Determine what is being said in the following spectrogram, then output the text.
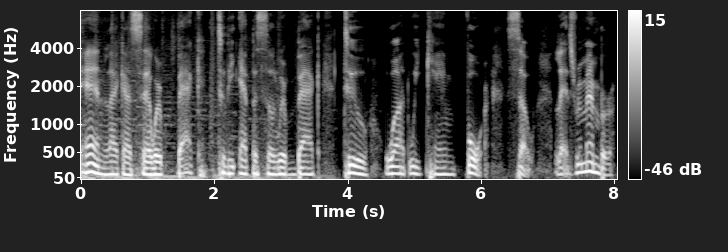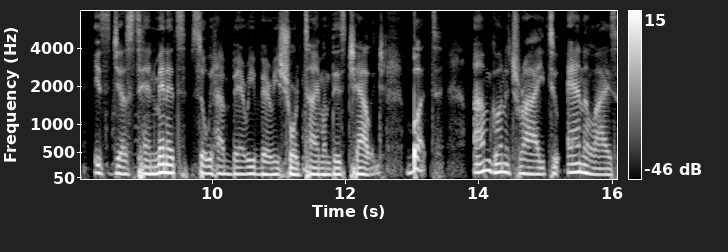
And like I said, we're back to the episode. We're back to what we came for. So let's remember it's just 10 minutes, so we have very, very short time on this challenge. But I'm gonna try to analyze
